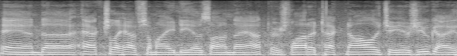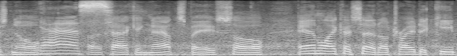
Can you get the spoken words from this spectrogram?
and uh, actually have some ideas on that. There's a lot of technology, as you guys know, yes. attacking that space. So, and like I said, I'll try to keep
